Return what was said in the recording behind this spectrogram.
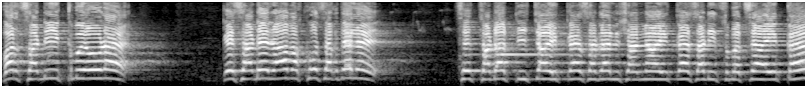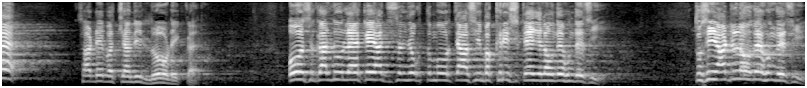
ਪਰ ਸਾਡੀ ਇੱਕ ਮੋੜ ਹੈ ਕਿ ਸਾਡੇ ਰਾਹ ਵੱਖ ਹੋ ਸਕਦੇ ਨੇ। ਸੇ ਸਾਡਾ ਟੀਚਾ ਇੱਕ ਹੈ, ਸਾਡਾ ਨਿਸ਼ਾਨਾ ਇੱਕ ਹੈ, ਸਾਡੀ ਸਮੱਸਿਆ ਇੱਕ ਹੈ, ਸਾਡੇ ਬੱਚਿਆਂ ਦੀ ਲੋੜ ਇੱਕ ਹੈ। ਉਸ ਗੱਲ ਨੂੰ ਲੈ ਕੇ ਅੱਜ ਸੰਯੁਕਤ ਮੋਰਚਾ ਅਸੀਂ ਵੱਖਰੀ ਸਟੇਜ ਲਾਉਂਦੇ ਹੁੰਦੇ ਸੀ। ਤੁਸੀਂ ਅੱਡ ਲਾਉਂਦੇ ਹੁੰਦੇ ਸੀ।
